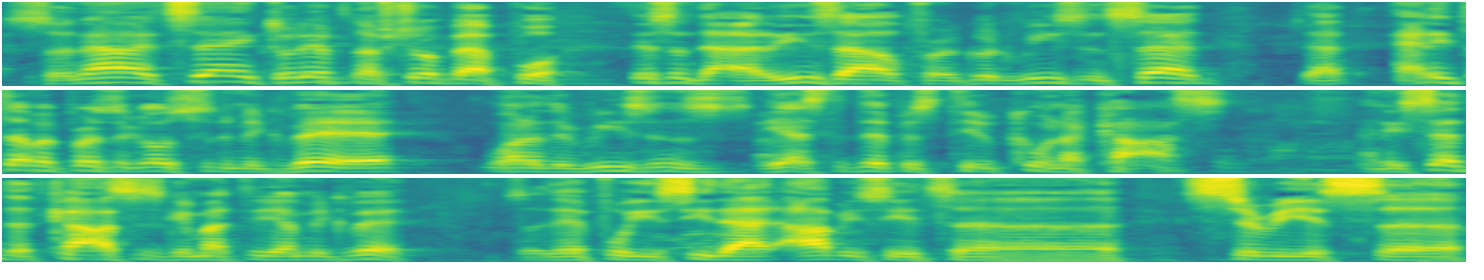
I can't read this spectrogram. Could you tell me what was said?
so now it's saying Listen, the Arizal, for a good reason, said that anytime a person goes to the mikveh, one of the reasons he has to dip is tikkun kas, and he said that kas is gematria mikveh. So therefore, you see that obviously it's a serious, uh,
